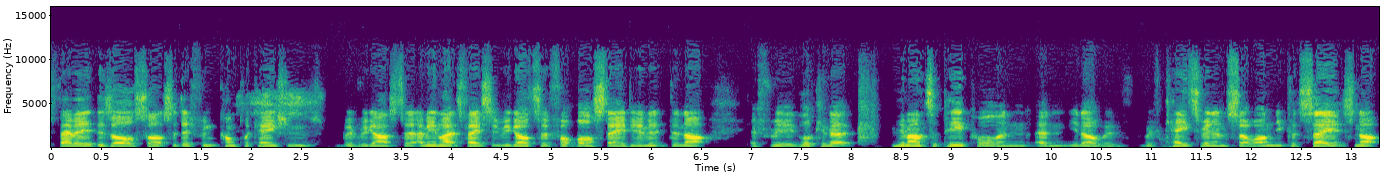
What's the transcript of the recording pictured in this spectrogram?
very there's all sorts of different complications with regards to. I mean, let's face it. If you go to a football stadium, it, they're not. If we're looking at the amount of people and and you know with with catering and so on, you could say it's not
